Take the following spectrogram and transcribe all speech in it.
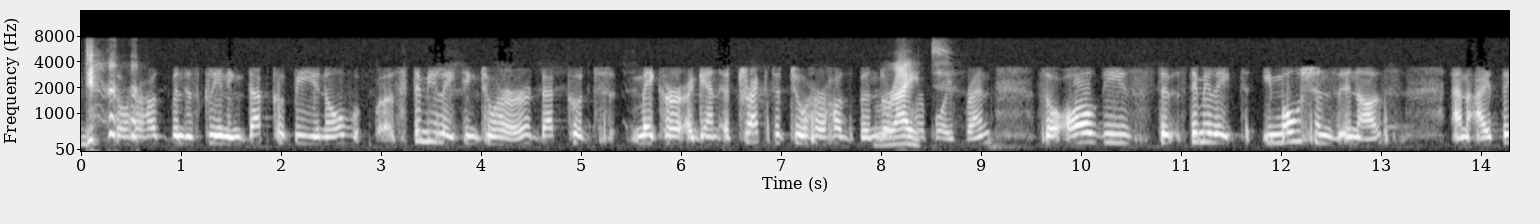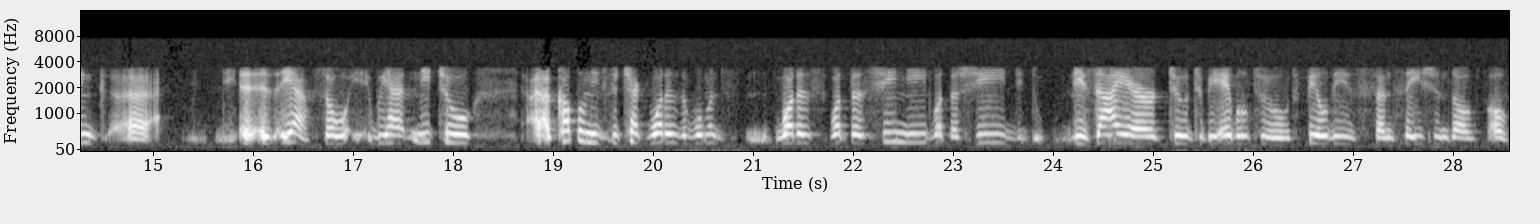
so her husband is cleaning. That could be, you know, uh, stimulating to her. That could make her again attracted to her husband or Right. to her boyfriend. So all these st- stimulate emotions in us, and I think, uh, yeah. So we had, need to a couple needs to check what is the woman's what is what does she need what does she d- desire to to be able to feel these sensations of of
